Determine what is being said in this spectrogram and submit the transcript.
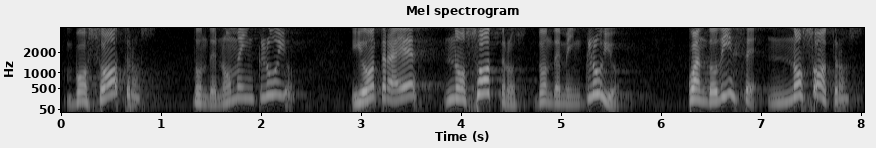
vosotros, donde no me incluyo, y otra es nosotros, donde me incluyo. Cuando dice nosotros,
